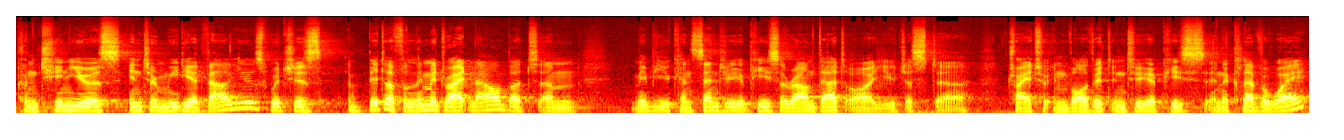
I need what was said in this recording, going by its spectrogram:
continuous intermediate values, which is a bit of a limit right now, but um, maybe you can center your piece around that, or you just uh, try to involve it into your piece in a clever way.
